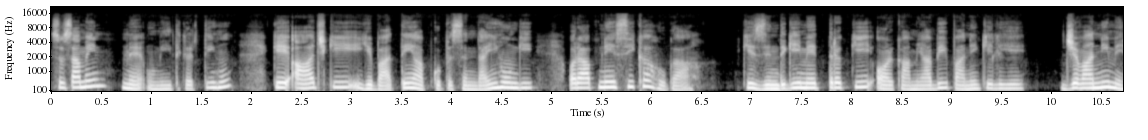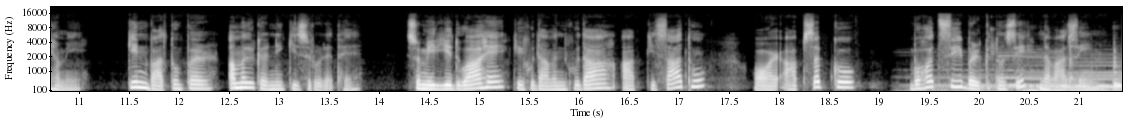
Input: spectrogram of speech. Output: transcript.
سسامین میں امید کرتی ہوں کہ آج کی یہ باتیں آپ کو پسند آئی ہوں گی اور آپ نے سیکھا ہوگا کہ زندگی میں ترقی اور کامیابی پانے کے لیے جوانی میں ہمیں کن باتوں پر عمل کرنے کی ضرورت ہے۔ سو میری یہ دعا ہے کہ خدا مند خدا آپ کے ساتھ ہوں اور آپ سب کو بہت سی برکتوں سے نوازیں۔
